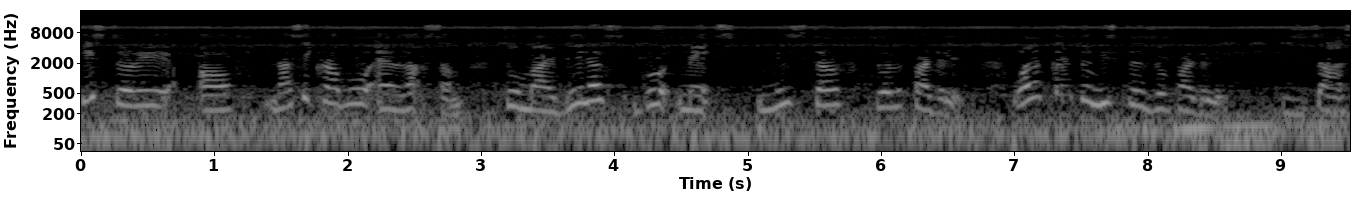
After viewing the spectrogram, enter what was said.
history of nasi kerabu and laksam to my beloved good mates, Mr. Zulfadzli. Welcome to Mr. Zulfadzli. Zas.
